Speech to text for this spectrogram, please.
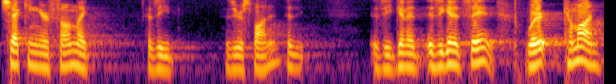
checking your phone, like, has he, has he responded? Has he, is he gonna, is he gonna say, where, come on.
